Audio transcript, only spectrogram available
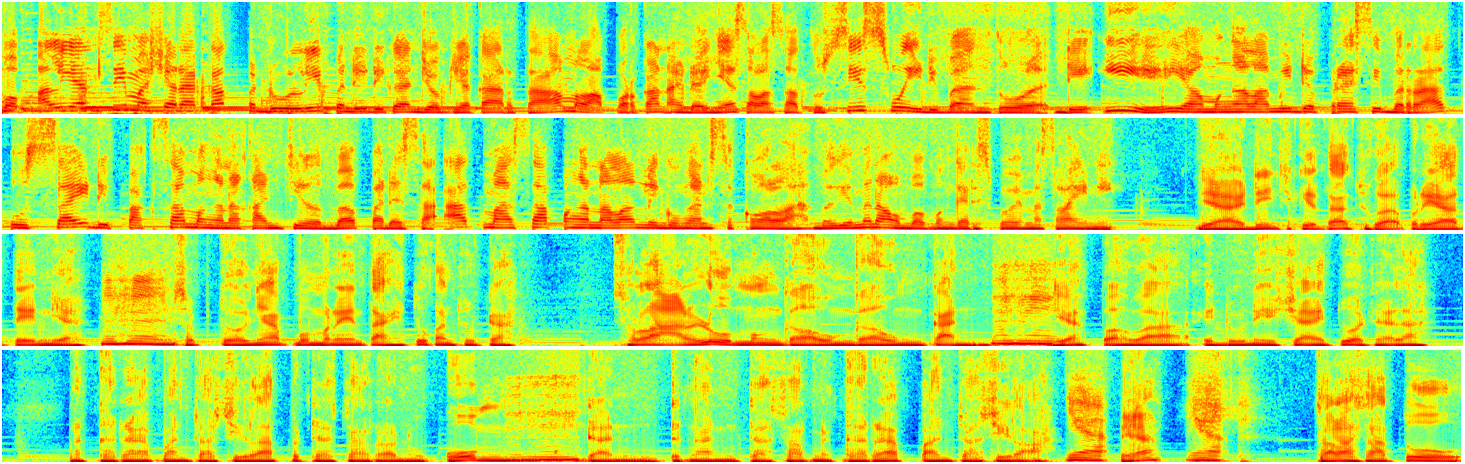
Om Bob, Aliansi Masyarakat Peduli Pendidikan Yogyakarta melaporkan adanya salah satu siswi di Bantul DIY yang mengalami depresi berat usai dipaksa mengenakan jilbab pada saat masa pengenalan lingkungan sekolah. Bagaimana Om Bob menggarisbawahi masalah ini? Ya ini kita juga prihatin ya. Mhm. Sebetulnya pemerintah itu kan sudah selalu menggaung-gaungkan Mhm. ya bahwa Indonesia itu adalah negara Pancasila berdasarkan hukum dan dengan dasar negara Pancasila. Mhm. Ya. Ya. Ya. Salah satu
